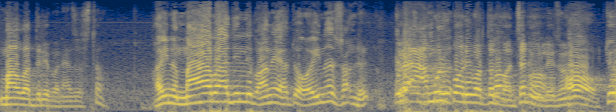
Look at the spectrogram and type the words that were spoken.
माओवादीले भने जस्तो। होइन माओवादीले भने त होइन आमूल परिवर्तन भन्छ नि उसले त्यो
